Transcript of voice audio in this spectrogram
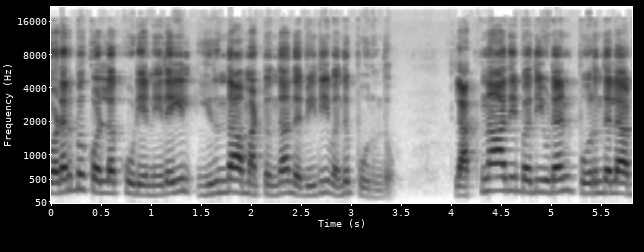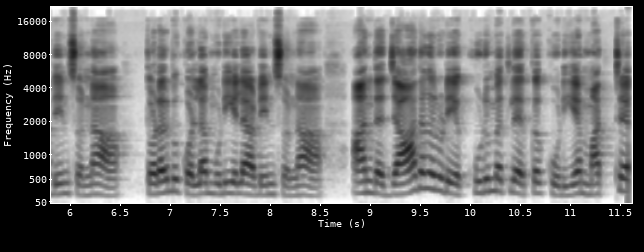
தொடர்பு கொள்ளக்கூடிய நிலையில் இருந்தால் மட்டும்தான் அந்த விதி வந்து பொருந்தும். லக்னாதிபதியுடன் பொருந்தலை அப்படின்னு சொன்னால் தொடர்பு கொள்ள முடியலை அப்படின்னு சொன்னால் அந்த ஜாதகருடைய குடும்பத்தில் இருக்கக்கூடிய மற்ற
